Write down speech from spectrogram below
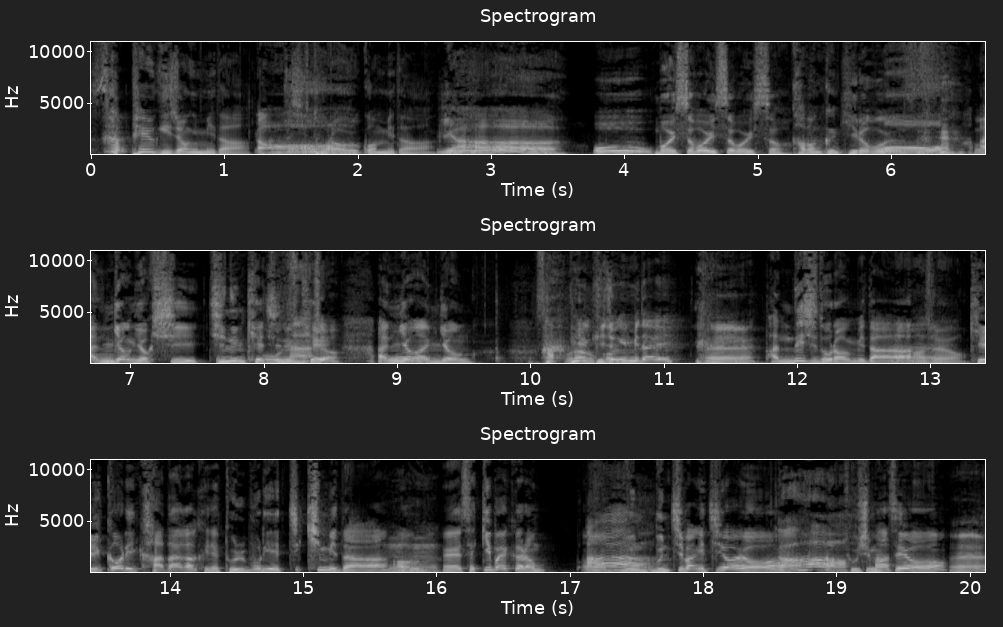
사필 기정입니다. 반드시 어. 돌아올 겁니다. 야 오, 멋있어, 멋있어, 멋있어. 가방끈 길어 보여. 안경 역시 지능캐, 지능캐. 오, 안경, 오. 안경. 사필 규정입니다. 네. 반드시 돌아옵니다. 맞아요. 길거리 가다가 그냥 돌부리에 찍힙니다. 음. 네, 새끼 발가락 어, 아. 문, 문지방에 찧어요. 아하. 조심하세요. 네.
